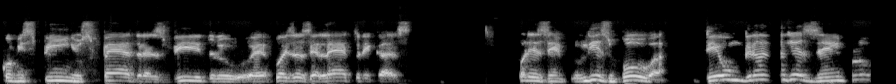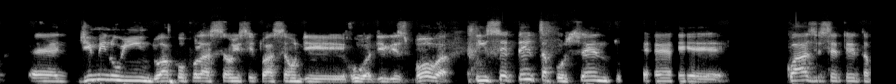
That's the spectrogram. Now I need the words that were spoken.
como espinhos, pedras, vidro, é, coisas elétricas. Por exemplo, Lisboa deu um grande exemplo é, diminuindo a população em situação de rua de Lisboa em 70%, é, quase 70%,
